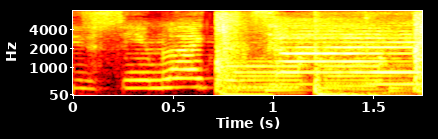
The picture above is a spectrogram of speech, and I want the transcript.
You seem like the type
